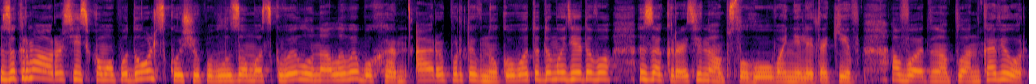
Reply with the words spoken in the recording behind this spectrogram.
Зокрема, у російському Подольську, що поблизу Москви лунали вибухи. Аеропорти в Внуково та Домодєдово закриті на обслуговування літаків. Введено план кавіор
